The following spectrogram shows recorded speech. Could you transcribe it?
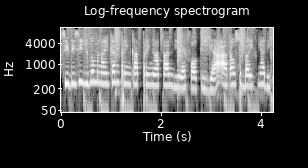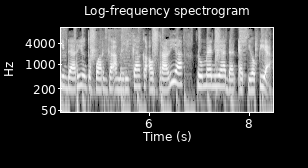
CDC juga menaikkan peringkat peringatan di level 3 atau sebaiknya dihindari untuk warga Amerika ke Australia, Rumania, dan Ethiopia.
